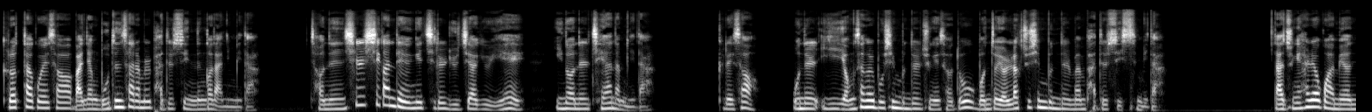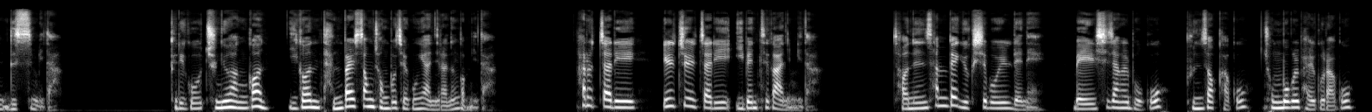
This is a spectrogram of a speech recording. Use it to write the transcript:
그렇다고 해서 마냥 모든 사람을 받을 수 있는 건 아닙니다. 저는 실시간 대응의 질을 유지하기 위해 인원을 제한합니다. 그래서 오늘 이 영상을 보신 분들 중에서도 먼저 연락 주신 분들만 받을 수 있습니다. 나중에 하려고 하면 늦습니다. 그리고 중요한 건 이건 단발성 정보 제공이 아니라는 겁니다. 하루짜리, 일주일짜리 이벤트가 아닙니다. 저는 365일 내내 매일 시장을 보고 분석하고 종목을 발굴하고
